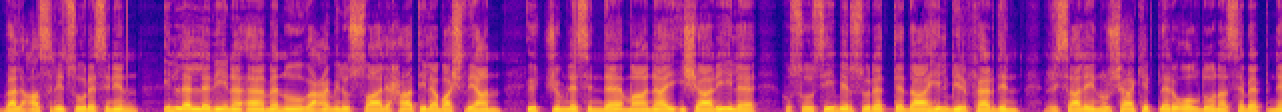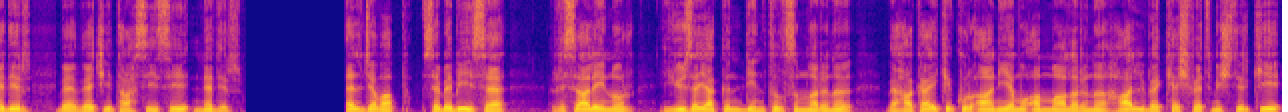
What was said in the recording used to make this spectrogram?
Vel Asri suresinin illellezine amenu ve amilus salihat ile başlayan üç cümlesinde manay işariyle hususi bir surette dahil bir ferdin Risale-i Nur şakirtleri olduğuna sebep nedir ve veç'i tahsisi nedir? El cevap sebebi ise Risale-i Nur yüze yakın din tılsımlarını ve hakaiki Kur'aniye muammalarını hal ve keşfetmiştir ki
